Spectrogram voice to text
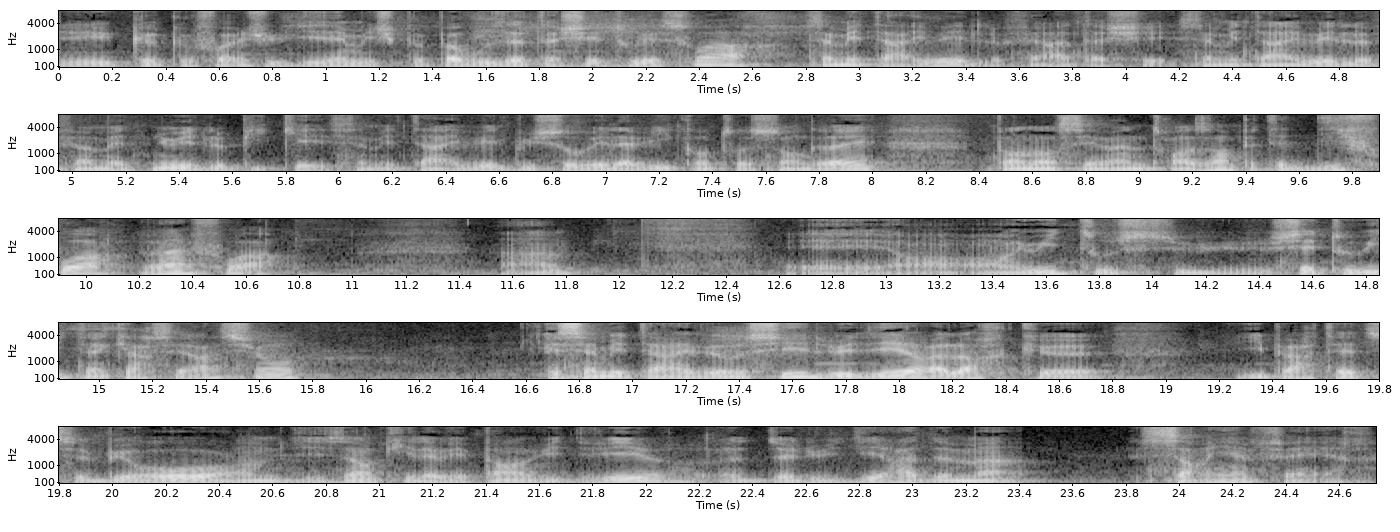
Et quelquefois, je lui disais, mais je peux pas vous attacher tous les soirs. Ça m'est arrivé de le faire attacher. Ça m'est arrivé de le faire mettre nu et de le piquer. Ça m'est arrivé de lui sauver la vie contre son gré pendant ces 23 ans, peut-être 10 fois, 20 fois. Hein en, en 8 ou 7 ou 8 incarcérations. Et ça m'est arrivé aussi de lui dire, alors que il partait de ce bureau en me disant qu'il n'avait pas envie de vivre, de lui dire à demain, sans rien faire.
